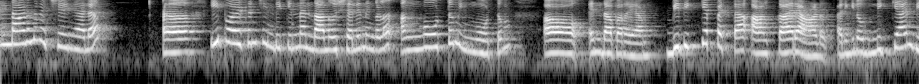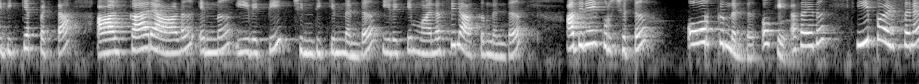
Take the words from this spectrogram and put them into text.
എന്താണെന്ന് വെച്ച് കഴിഞ്ഞാൽ ഈ പേഴ്സൺ ചിന്തിക്കുന്ന എന്താണെന്ന് വെച്ചാൽ നിങ്ങൾ അങ്ങോട്ടും ഇങ്ങോട്ടും എന്താ പറയാ വിധിക്കപ്പെട്ട ആൾക്കാരാണ്. അല്ലെങ്കിൽ ഒന്നിക്കാൻ വിധിക്കപ്പെട്ട ആൾക്കാരാണ് എന്ന് ഈ വ്യക്തി ചിന്തിക്കുന്നുണ്ട് ഈ വ്യക്തി മനസ്സിലാക്കുന്നുണ്ട്. അതിനെക്കുറിച്ചിട്ട് ഓർക്കുന്നുണ്ട്. ഓക്കെ അതായത് ഈ പേഴ്സണ്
